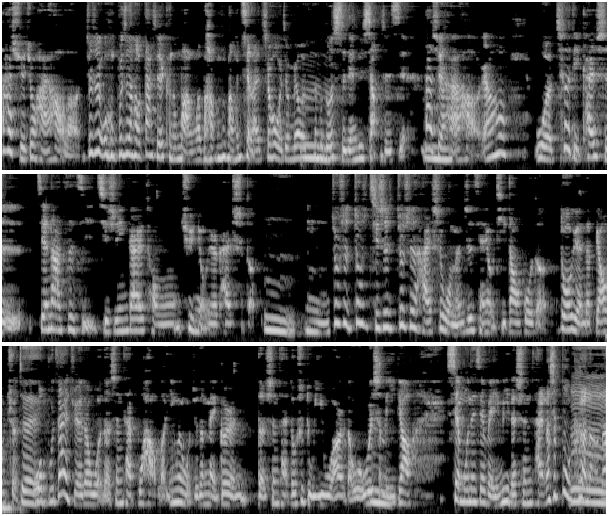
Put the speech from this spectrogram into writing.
大学就还好了，就是我不知道大学可能忙了吧，忙起来之后我就没有那么多时间去想这些。大学还好，然后我彻底开始。接纳自己，其实应该从去纽约开始的。嗯嗯，就是就是，其实就是还是我们之前有提到过的多元的标准。对，我不再觉得我的身材不好了，因为我觉得每个人的身材都是独一无二的。我为什么一定要羡慕那些维密的身材？那是不可能的。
